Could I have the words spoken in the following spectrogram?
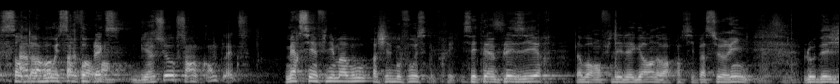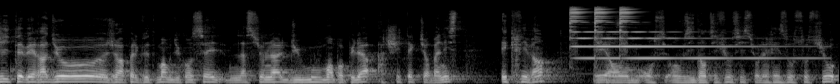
sans un tabou et sans complexe. Bien sûr, sans complexe. Merci infiniment à vous, Rachid Boufous. C'était un plaisir d'avoir enfilé les gants, d'avoir participé à ce ring. L'ODJ TV Radio, je rappelle que vous êtes membre du Conseil national du mouvement populaire, architecte urbaniste, écrivain. Et on, vous identifie aussi sur les réseaux sociaux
